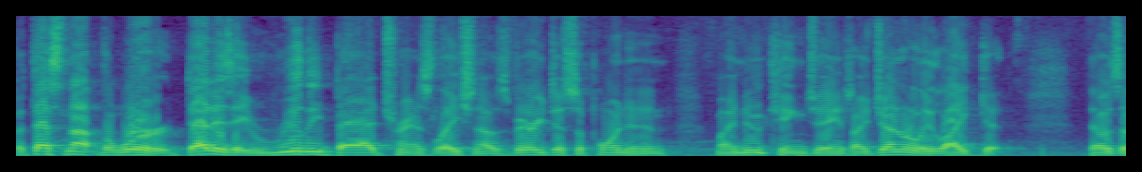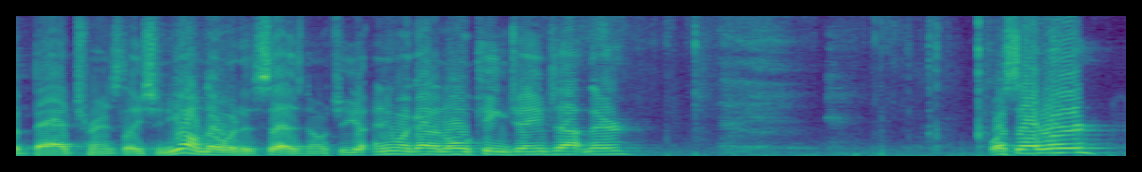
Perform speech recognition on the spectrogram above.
but that's not the word. That is a really bad translation. I was very disappointed in my New King James. I generally like it. That was a bad translation. You all know what it says, don't you? Anyone got an old King James out there? What's that word?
